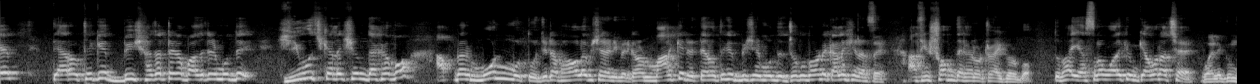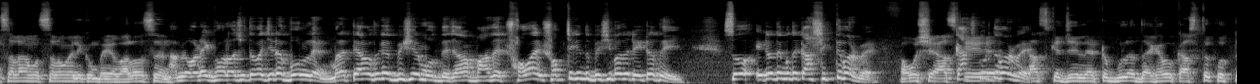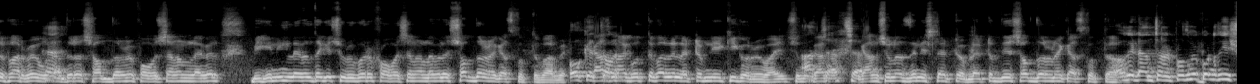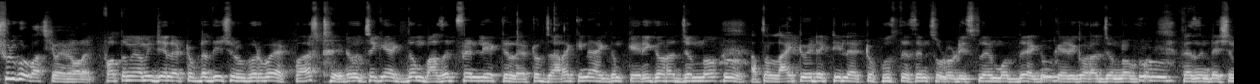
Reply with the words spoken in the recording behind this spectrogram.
তেরো থেকে বিশ হাজার টাকা বাজেটের মধ্যে হিউজ কালেকশন দেখাবো। আপনার মন মতো যেটা ভালো লাগবে সেটা নেবেন। কারণ মার্কেটে তেরো থেকে বিশের মধ্যে যত ধরনের কালেকশন আছে আজকে সব দেখানো ট্রাই করব। তো ভাই আসসালামু আলাইকুম কেমন আছে? ওয়ালাইকুম সালাম আসসালামু আলাইকুম ভাইয়া ভালো আছেন? আমি অনেক ভালো আছি। তো ভাই যেটা বললেন মানে তেরো থেকে বিশের মধ্যে যারা বাজেট সবাই সবচেয়ে কিন্তু বেশি বাজেট এটাতেই। সো এটাতে মধ্যে কাজ শিখতে পারবে? অবশ্যই আজকে কাজ করতে পারবে? আজকে যে ল্যাপটপগুলো দেখাবো কাজ তো করতে পারবে। হ্যাঁ। সব ধরনের প্রফেশনাল লেভেল বিগিনিং লেভেল থেকে শুরু করে প্রফেশনাল লেভেলে সব ধরনের কাজ করতে পারবে। কাজ না করতে পারলে ল্যাপটপ নিয়ে কি করবে ভাই? শুধু আচ্ছা, গান- আচ্ছা। গান শোনার জিনিস ল্যাপটপ। ল্যাপটপ দিয়ে সব ধরনের কাজ করতে হবে। ওকে ডান চলেন প্রথমে কোনটা থেকে শুরু করব আজকে ভাই বলেন? প্রথমে আমি যে ল্যাপটপটা দিয়ে শুরু করব এক ফার্স্ট এটা হচ্ছে কি একদম বাজেট ফ্রেন্ডলি একটা ল্যাপটপ। যারা কিনা একদম ক্যারি করার জন্য আপনার লাইট ওয়েট একটি ল্যাপটপ খুঁজতেছেন ছোট ডিসপ্লের মধ্যে একদম ক্যারি করার জন্য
